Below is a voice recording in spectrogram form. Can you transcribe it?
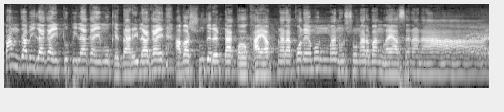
পাঞ্জাবি লাগায়, টুপি লাগায়, মুখে দাড়ি লাগায়, আবার সুদের টাকাও খায়। আপনারা কোন এমন মানুষ সোনার বাংলায় আছে না নাই?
